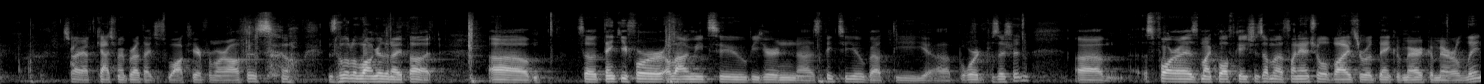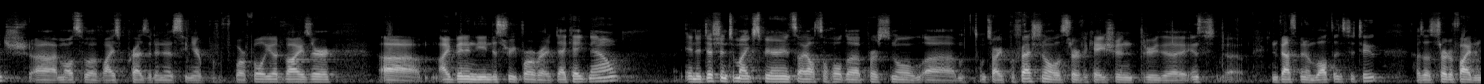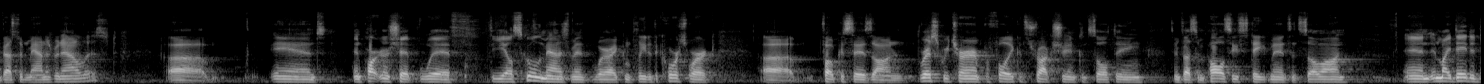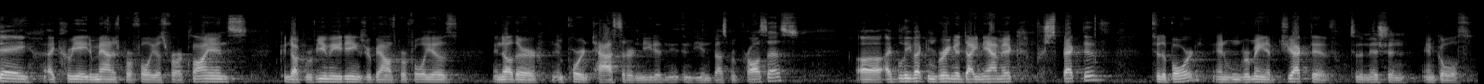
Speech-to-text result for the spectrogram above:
Sorry, I have to catch my breath. I just walked here from our office, so it's a little longer than I thought. Um, so, thank you for allowing me to be here and uh, speak to you about the uh, board position. Um, as far as my qualifications, I'm a financial advisor with Bank of America Merrill Lynch. Uh, I'm also a vice president and senior portfolio advisor. Uh, I've been in the industry for over a decade now. In addition to my experience, I also hold a personal, um, I'm sorry, professional certification through the uh, Investment and Wealth Institute as a certified investment management analyst. Um, and in partnership with the Yale School of Management, where I completed the coursework, uh, focuses on risk return, portfolio construction, consulting, investment policy statements, and so on. And in my day to day, I create and manage portfolios for our clients, conduct review meetings, rebalance portfolios, and other important tasks that are needed in the investment process. Uh, I believe I can bring a dynamic perspective to the board and remain objective to the mission and goals.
